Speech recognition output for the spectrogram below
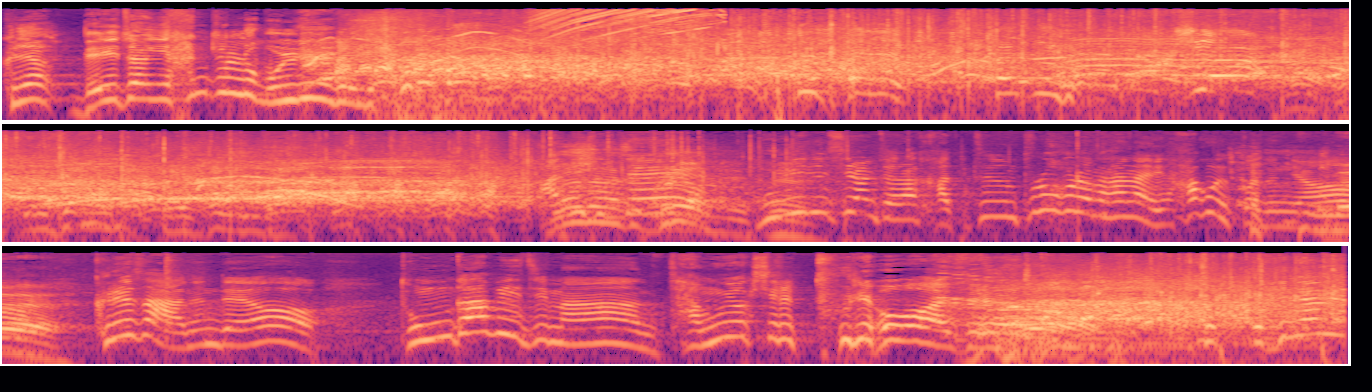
그냥 내장이 한 줄로 몰리는 그런 느낌. 내장이 한 줄로 쫙! 아니 근데 그래요. 문희진 씨랑 저랑 같은 프로그램을 하나 하고 있거든요. 네. 그래서 아는데요. 동갑이지만 장우혁 씨를 두려워하세요. 왜냐면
